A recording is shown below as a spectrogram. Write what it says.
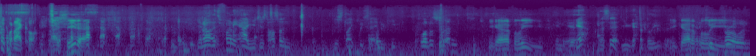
Look what I caught. I see that. You know, it's funny how you just all of a sudden, just like you said, you keep all of a sudden. You gotta believe. And yeah. yeah, that's it. You gotta believe it. You gotta Keep believe. throwing.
